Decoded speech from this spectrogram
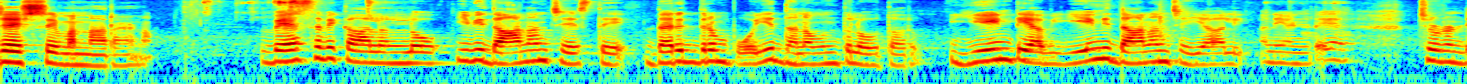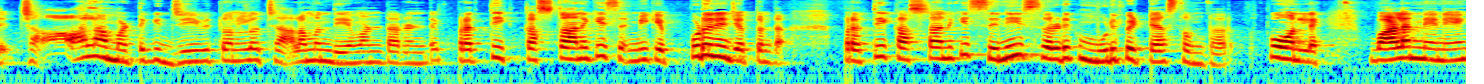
జై శ్రీమన్నారాయణ. వేసవి కాలంలో ఇవి దానం చేస్తే దరిద్రం పోయి ధనవంతులు అవుతారు ఏంటి అవి? ఏమి దానం చేయాలి అని అంటే చూడండి చాలా మట్టుకి జీవితంలో చాలామంది ఏమంటారంటే ప్రతి కష్టానికి మీకు ఎప్పుడు నేను చెప్తుంటా ప్రతి కష్టానికి శనీశ్వరుడికి ముడి పెట్టేస్తుంటారు. పోన్లే వాళ్ళని నేనేం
